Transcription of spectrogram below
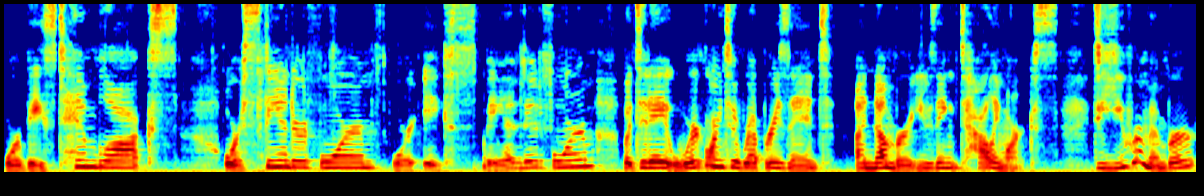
or base 10 blocks or standard form or expanded form. But today we're going to represent a number using tally marks. Do you remember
